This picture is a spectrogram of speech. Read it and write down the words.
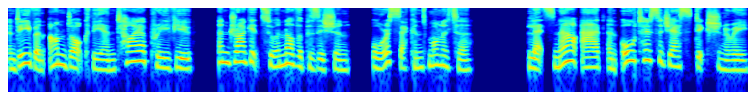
and even undock the entire preview and drag it to another position or a second monitor. Let's now add an auto-suggest dictionary.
